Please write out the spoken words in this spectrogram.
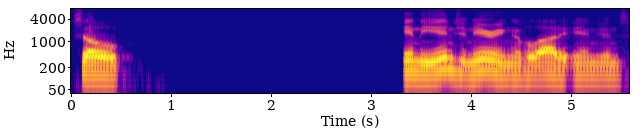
So in the engineering of a lot of engines,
